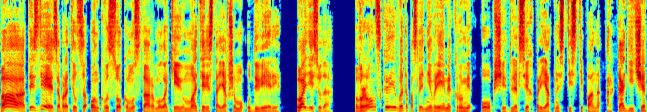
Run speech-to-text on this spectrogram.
«А, ты здесь!» — обратился он к высокому старому лакею матери, стоявшему у двери. «Войди сюда!» Вронской в это последнее время, кроме общей для всех приятности Степана Аркадьевича,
